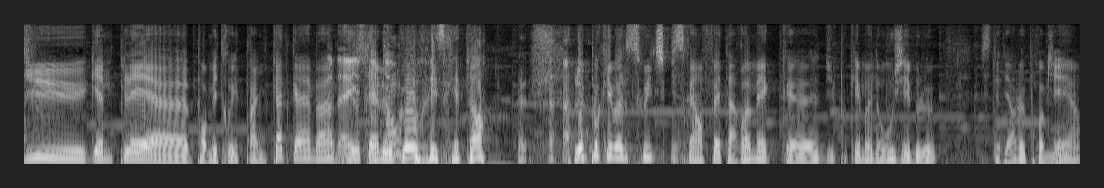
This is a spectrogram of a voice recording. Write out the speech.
du gameplay euh, pour Metroid Prime 4 quand même, hein. Ah bah, il serait qu'un logo, il serait temps. le Pokémon Switch qui serait en fait un remake euh, du Pokémon rouge et bleu, c'est-à-dire le premier. hein.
